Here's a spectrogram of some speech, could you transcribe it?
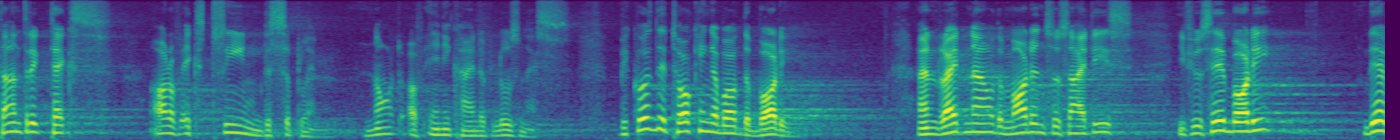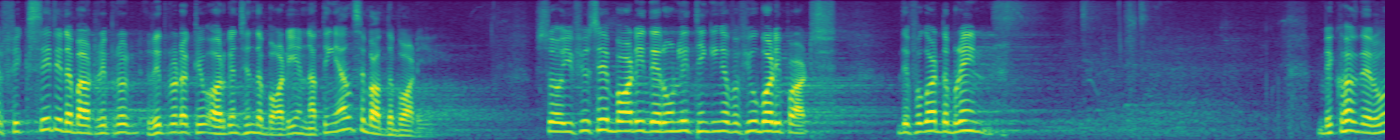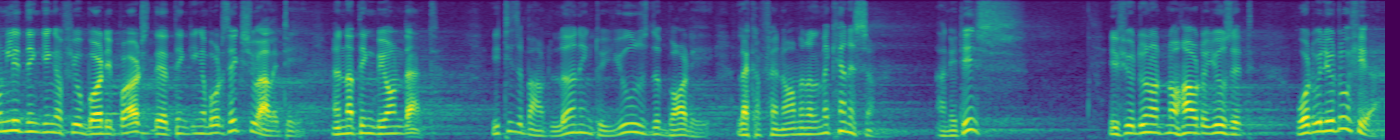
Tantric texts are of extreme discipline, not of any kind of looseness. Because they're talking about the body, and right now the modern societies, if you say body, they're fixated about repro reproductive organs in the body and nothing else about the body. So if you say body, they're only thinking of a few body parts, they forgot the brain. because they're only thinking a few body parts, they're thinking about sexuality and nothing beyond that. It is about learning to use the body like a phenomenal mechanism, and it is. If you do not know how to use it, what will you do here?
